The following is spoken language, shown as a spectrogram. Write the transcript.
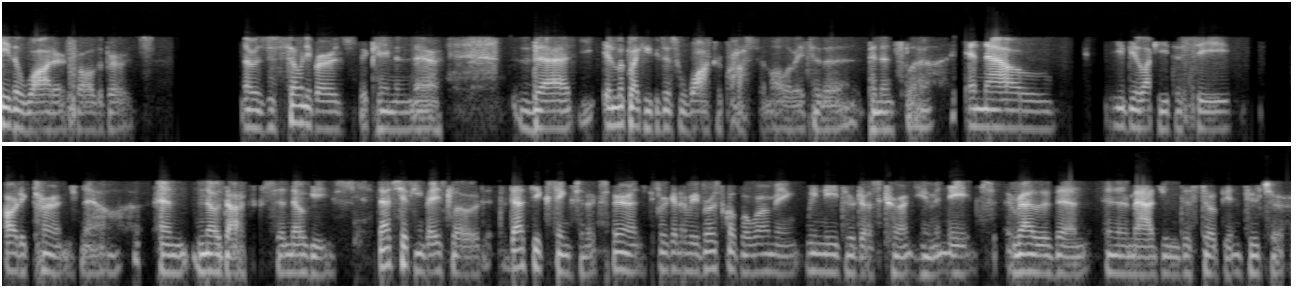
see the water for all the birds. There was just so many birds that came in there that it looked like you could just walk across them all the way to the peninsula. And now you'd be lucky to see Arctic terns now, and no ducks and no geese. That's shifting baseline. That's the extinction experience. If we're going to reverse global warming, we need to address current human needs rather than an imagined dystopian future.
